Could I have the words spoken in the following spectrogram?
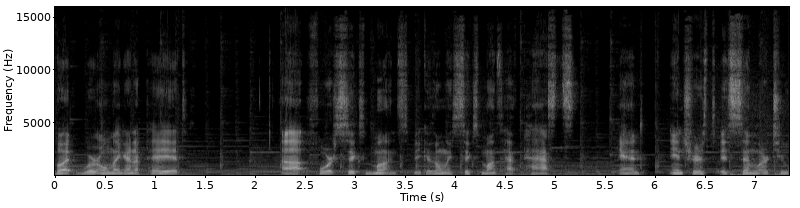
but we're only going to pay it uh, for six months because only six months have passed and interest is similar to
